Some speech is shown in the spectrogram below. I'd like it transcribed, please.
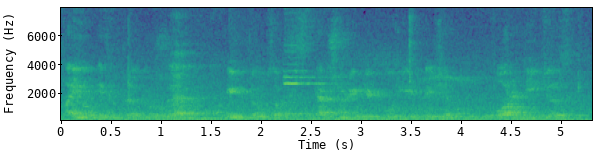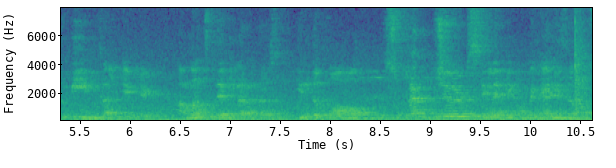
bioethical program in terms of saturated orientation for teachers to be inculcated amongst their learners in the form of structured syllabic mechanisms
